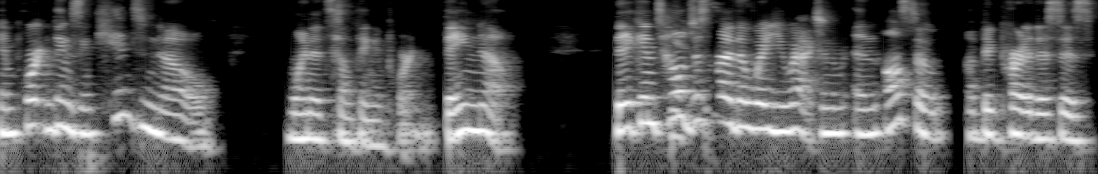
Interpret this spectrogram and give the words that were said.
important things, and kids know when it's something important. They know. They can tell just by the way you act. And, and also, a big part of this is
